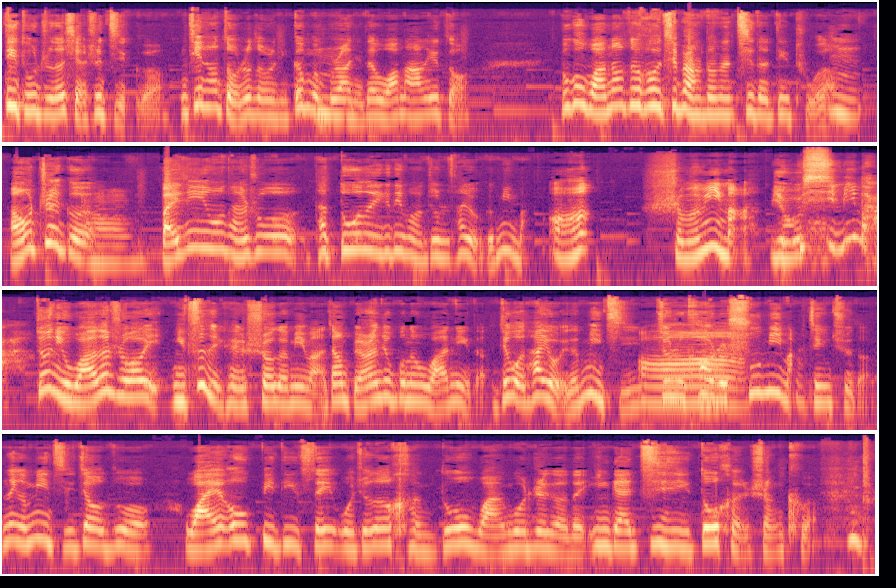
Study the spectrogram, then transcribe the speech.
地图只能显示几格，你经常走着走着，你根本不知道你在往哪里走。不过玩到最后基本上都能记得地图了。嗯，然后这个哦。白金英雄传说它多的一个地方就是它有个密码，啊，什么密码？游戏密码。就你玩的时候你自己可以设个密码，这样别人就不能玩你的。结果它有一个秘籍，哦。就是靠着输密码进去的，那个秘籍叫做 Y O B D C。我觉得很多玩过这个的应该记忆都很深刻。不是，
